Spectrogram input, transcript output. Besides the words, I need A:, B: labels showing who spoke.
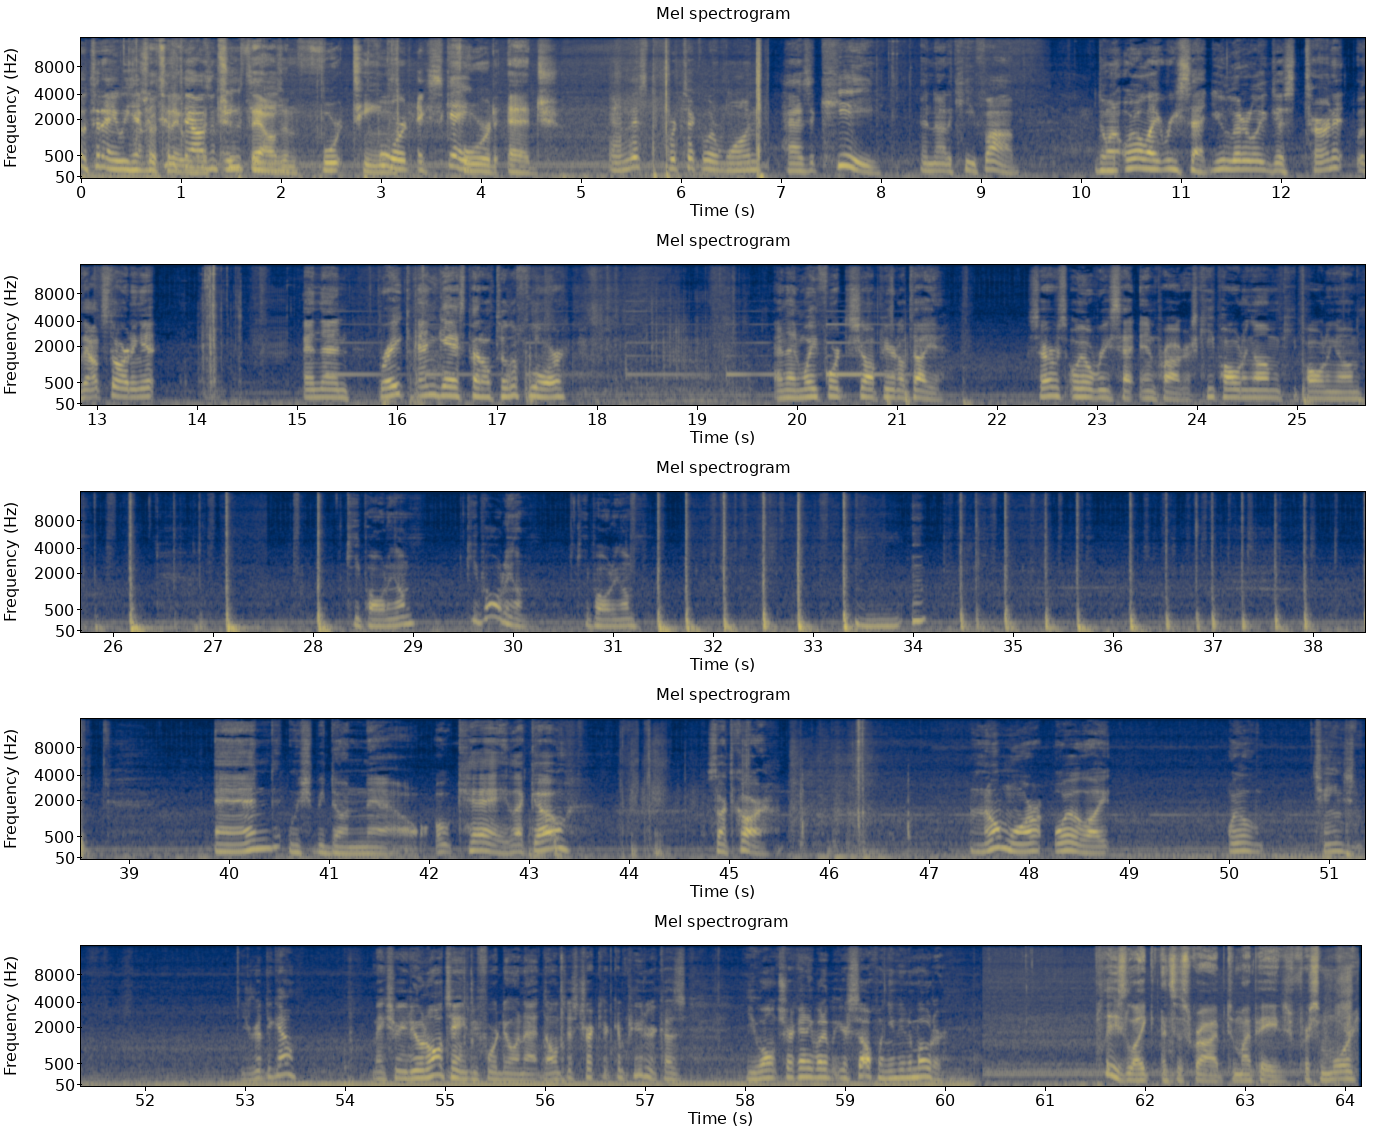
A: So today we have
B: So
A: a
B: today we have a
A: 2018
B: 2014
A: Ford Escape,
B: Ford Edge.
A: and this particular one has a key and not a key fob. Doing an oil light reset, you literally just turn it without starting it, and then brake and gas pedal to the floor, and then wait for it to show up here. It'll tell you service oil reset in progress. Keep holding them. Keep holding them. Keep holding them. Keep holding them. Keep holding them. Mm-hmm. And we should be done now. Okay, let go. Start the car. No more oil light. Oil change. You're good to go. Make sure you do an oil change before doing that. Don't just trick your computer because you won't trick anybody but yourself when you need a motor.
B: Please like and subscribe to my page for some more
